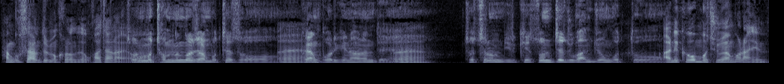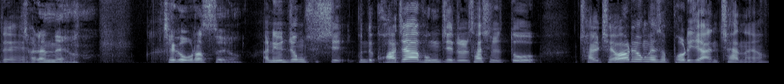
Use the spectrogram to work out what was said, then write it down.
한국 사람들만 그런다고 하잖아요. 저는 뭐 접는 걸 잘 못해서 네. 그냥 버리긴 하는데 예. 저처럼 이렇게 손재주가 안 좋은 것도 아니 그건 뭐 중요한 건 아닌데. 잘했네요. 제가 옳았어요. 아니 윤정수 씨 근데 과자 봉지를 사실 또 잘 재활용해서 버리지 않지 않아요?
